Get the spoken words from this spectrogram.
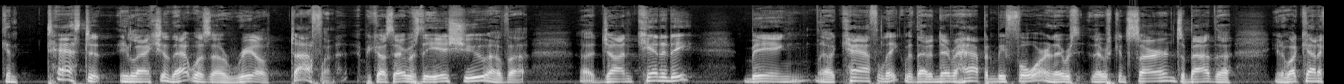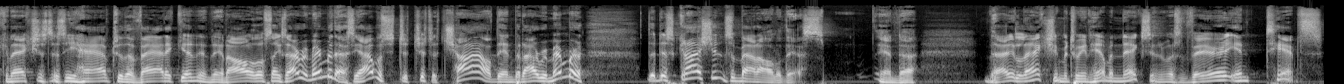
contested election. That was a real tough one because there was the issue of uh, uh, John Kennedy being a Catholic, but that had never happened before, and there was there was concerns about the, you know, what kind of connections does he have to the Vatican and, and all of those things. I remember that. See, I was just a child then, but I remember the discussions about all of this, and uh, that election between him and Nixon was very intense.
